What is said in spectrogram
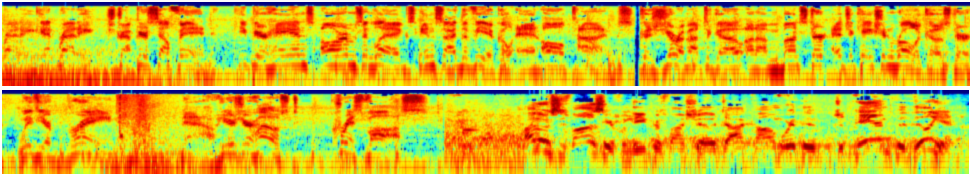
Ready, get ready. Strap yourself in. Keep your hands, arms, and legs inside the vehicle at all times, because you're about to go on a monster education roller coaster with your brain. Now, here's your host, Chris Voss. Hi, this is Voss here from thechrisvossshow.com. We're at the Japan Pavilion.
